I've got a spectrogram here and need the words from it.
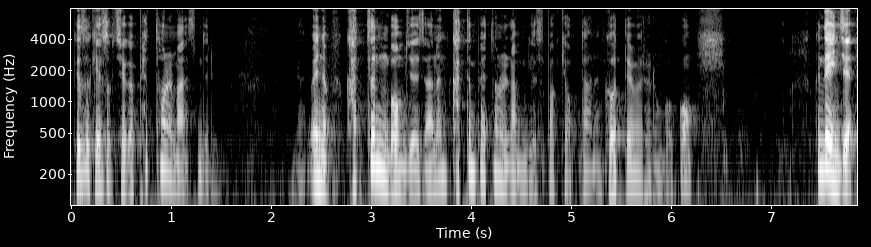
그래서, 계속 제가 패턴을 말씀드립니다. 왜냐면 같은 범죄자는 같은 패턴을 남길 수밖에 없다는 그것 때문에 그런 거고. 근데 이제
